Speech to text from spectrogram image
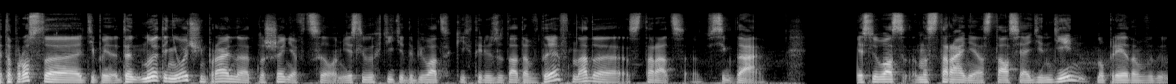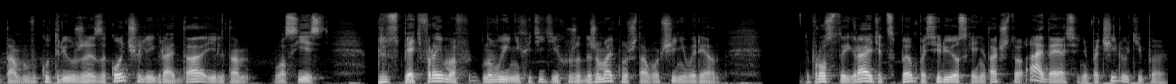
это просто, типа, это, ну, это не очень правильное отношение в целом. Если вы хотите добиваться каких-то результатов в DF, надо стараться всегда. Если у вас на старание остался один день, но при этом вы там в Q3 уже закончили играть, да, или там у вас есть плюс 5 фреймов, но вы не хотите их уже дожимать, потому что там вообще не вариант. Просто играете ЦПМ по-серьезки, а не так, что, ай, да, я сегодня почилю, типа.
